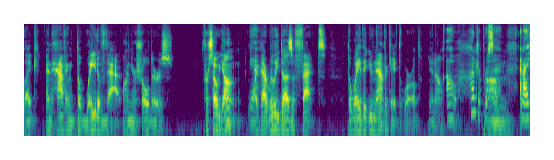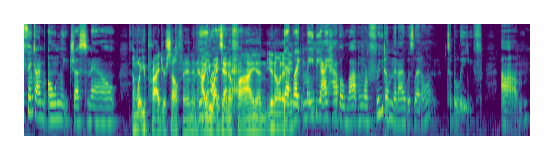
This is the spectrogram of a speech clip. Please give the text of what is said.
like and having the weight of that on your shoulders for so young Yeah. like that really does affect the way that you navigate the world you know oh, 100%. Um, and I think I'm only just now and what you pride yourself in and how you Realizing that. identify and you know what i mean? that like maybe I have a lot more freedom than I was led on to believe. Um,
